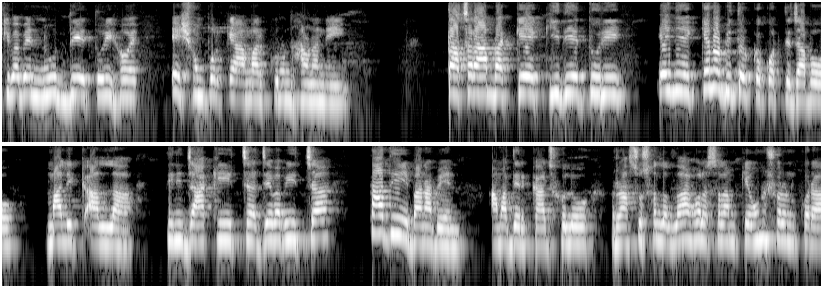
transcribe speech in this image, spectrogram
কীভাবে নূর দিয়ে তৈরি হয় এ সম্পর্কে আমার কোনো ধারণা নেই। তাছাড়া আমরা কে, কি দিয়ে তৈরি, এ নিয়ে কেন বিতর্ক করতে যাব? মালিক আল্লাহ, তিনি যাকে ইচ্ছা, যেভাবে ইচ্ছা, তা দিয়ে বানাবেন। আমাদের কাজ হলো রাসুল সাল্লাহ সাল্লামকে অনুসরণ করা,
